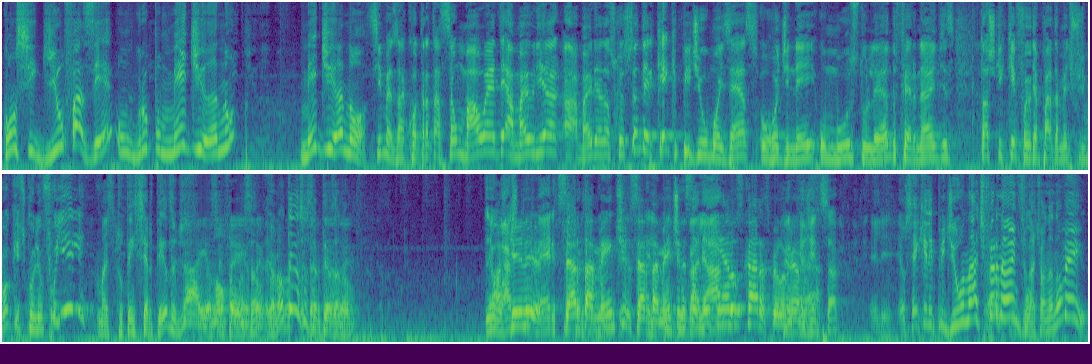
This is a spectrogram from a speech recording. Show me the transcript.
conseguiu fazer um grupo mediano. Mediano. Sim, mas a contratação mal é de- a maioria, a maioria das coisas dele. Quem é que pediu o Moisés, o Rodinei, o Musto, o Leandro Fernandes? Tu acha que quem foi o departamento de futebol? Quem escolheu foi ele. Mas tu tem certeza disso? Ah, eu Essa não tenho Eu não tenho essa certeza, certeza, não. Eu Acho acho, que que, ele- o mérito certamente- exemplo, certamente pediu ele sabia quem eram os caras, pelo que menos. a gente sabe. Ele, eu sei que ele pediu o Nath Fernandes. O Nath Fernandes não veio.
